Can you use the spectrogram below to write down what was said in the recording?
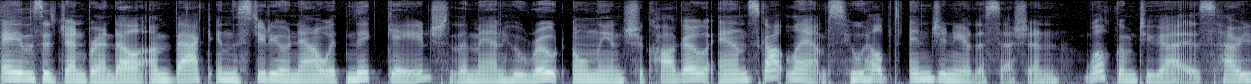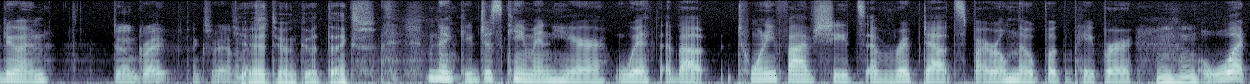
Hey, this is Jen Brandel. I'm back in the studio now with Nick Gage, the man who wrote Only in Chicago, and Scott Lamps, who helped engineer the session. Welcome to you guys. How are you doing? Doing great. Thanks for having Yeah, us. Yeah, doing good. Thanks. Nick, you just came in here with about 25 sheets of ripped out spiral notebook paper. Mm-hmm. What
